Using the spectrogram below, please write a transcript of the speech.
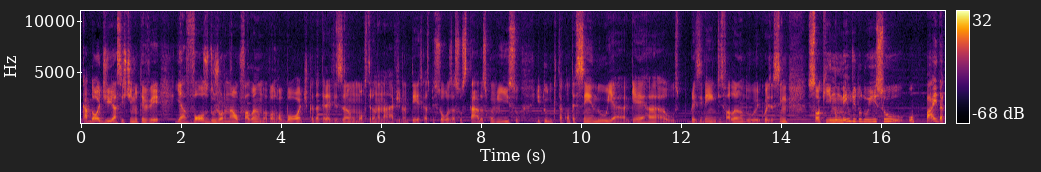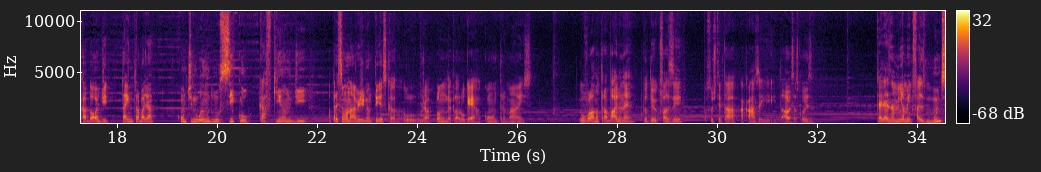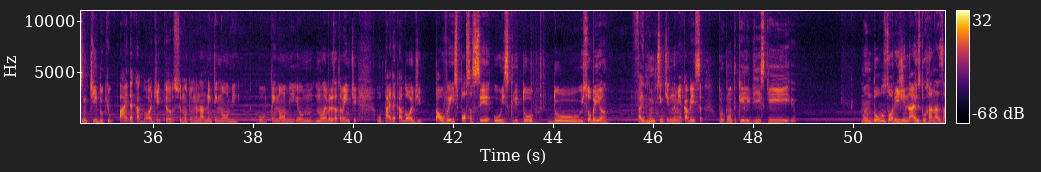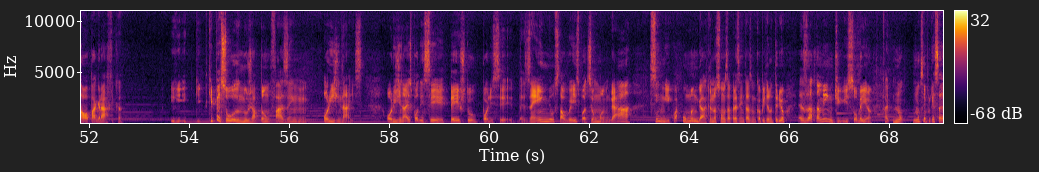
Kadod assistindo TV e a voz do jornal falando, a voz robótica da televisão, mostrando a nave gigantesca, as pessoas assustadas com isso e tudo que está acontecendo e a guerra, os presidentes falando e coisa assim. Só que no meio de tudo isso, o pai da Kadod está indo trabalhar, continuando no ciclo kafkiano de aparecer uma nave gigantesca, o Japão declarou guerra contra, mas eu vou lá no trabalho, né? Que eu tenho que fazer sustentar a casa e, e tal, essas coisas. Que aliás na minha mente faz muito sentido que o pai da Kadod, que eu, se eu não estou enganado nem tem nome, ou tem nome, eu não lembro exatamente, o pai da Kadod talvez possa ser o escritor do Isobeyan. Faz muito sentido na minha cabeça, por conta que ele diz que mandou os originais do Hanazawa pra gráfica. E que, que pessoas no Japão fazem originais? Originais podem ser texto, pode ser desenhos, talvez, pode ser um mangá. Sim, e qual é o mangá que nós fomos apresentados no capítulo anterior? Exatamente, Isobeyan. Não, não sei porque essa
